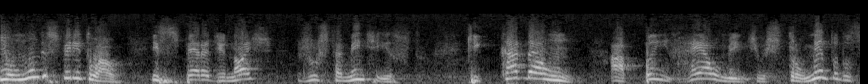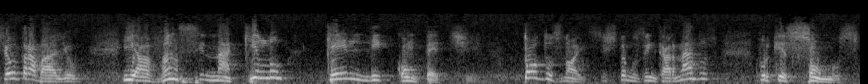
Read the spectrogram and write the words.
E o mundo espiritual espera de nós justamente isto: que cada um apanhe realmente o instrumento do seu trabalho e avance naquilo que lhe compete. Todos nós estamos encarnados porque somos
